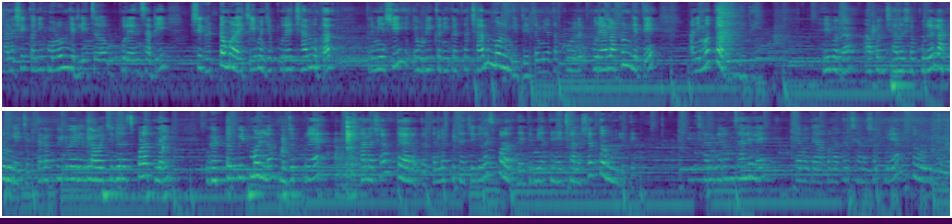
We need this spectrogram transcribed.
छान अशी कणिक मळून घेतली च पुऱ्यांसाठी. अशी घट्ट मळायची म्हणजे पुऱ्या छान होतात. तर मी अशी एवढी कणिक आता छान मळून घेतली तर मी आता पुर पुऱ्या लाटून घेते आणि मग तळून घेते. हे बघा आपण छान अशा पुऱ्या लाटून घ्यायच्या त्याला पीठ वगैरे लावायची गरज पडत नाही. घट्ट पीठ मळलं म्हणजे पुऱ्या छान अशा तयार होतात. त्यांना पिठाची गरज पडत नाही. तर मी आता हे छान अशा तळून घेते. तेल छान गरम झालेलं आहे. त्यामध्ये आपण आता छान अशा पुऱ्या तळून घेऊया.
